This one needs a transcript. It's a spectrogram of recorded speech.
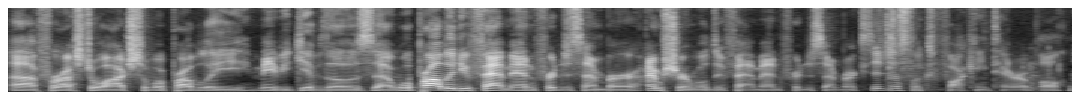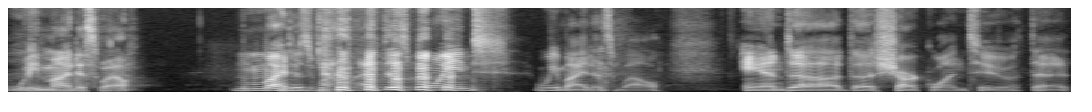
uh, for us to watch. So we'll probably maybe give those. Uh, we'll probably do Fat Man for December. I'm sure we'll do Fat Man for December because it just looks fucking terrible. We might as well. We might as well. At this point, we might as well. And uh, the shark one too, the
